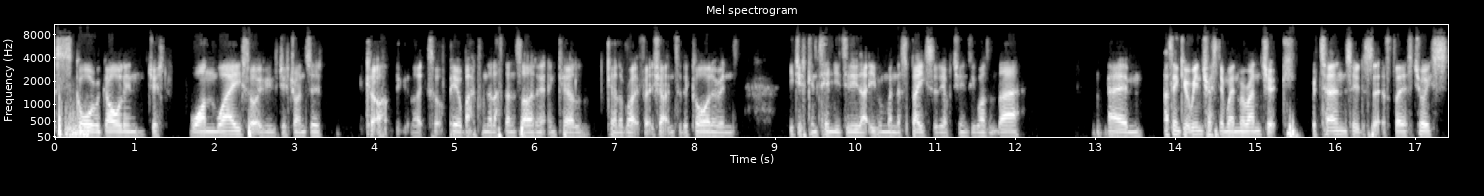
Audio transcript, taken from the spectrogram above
score a goal in just one way. Sort of, he was just trying to cut, like, sort of peel back from the left hand side and, and curl, curl a right foot shot into the corner, and he just continued to do that even when the space or the opportunity wasn't there. Um, I think it'll be interesting when Miranchuk returns, who the sort of first choice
